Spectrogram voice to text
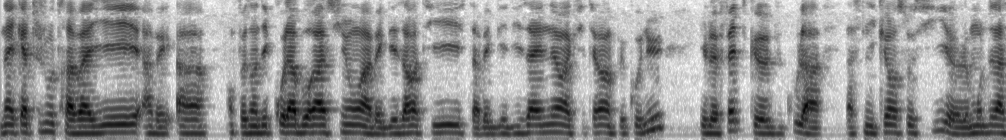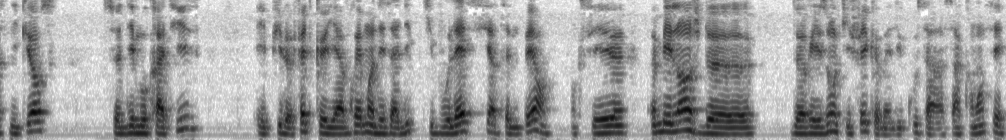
Nike a toujours travaillé avec, en faisant des collaborations avec des artistes, avec des designers, etc. un peu connus. Et le fait que du coup la, sneakers aussi, le monde de la sneakers se démocratise. Et puis le fait qu'il y a vraiment des addicts qui voulaient certaines paires. Donc c'est un mélange de, de raisons qui fait que ben, du coup ça, ça, a commencé.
